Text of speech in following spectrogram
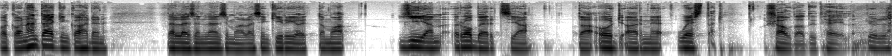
vaikka onhan tämäkin kahden tällaisen länsimaalaisen kirjoittama J.M. Roberts ja Odd Arne Westad. Shoutoutit heille. Kyllä.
